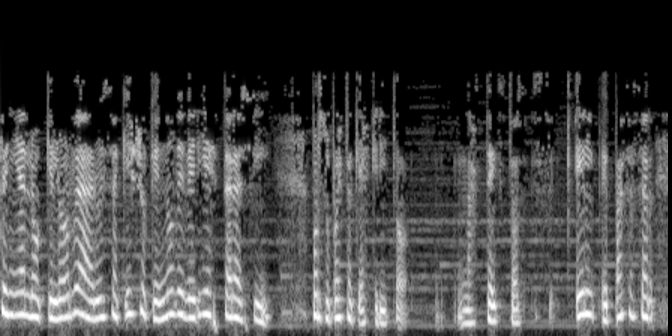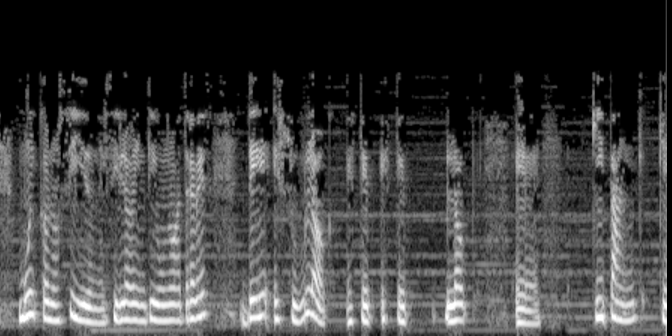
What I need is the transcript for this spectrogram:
señaló que lo raro es aquello que no debería estar allí. Por supuesto que ha escrito más textos. Él eh, pasa a ser muy conocido en el siglo XXI a través de su blog, este, este blog eh, que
